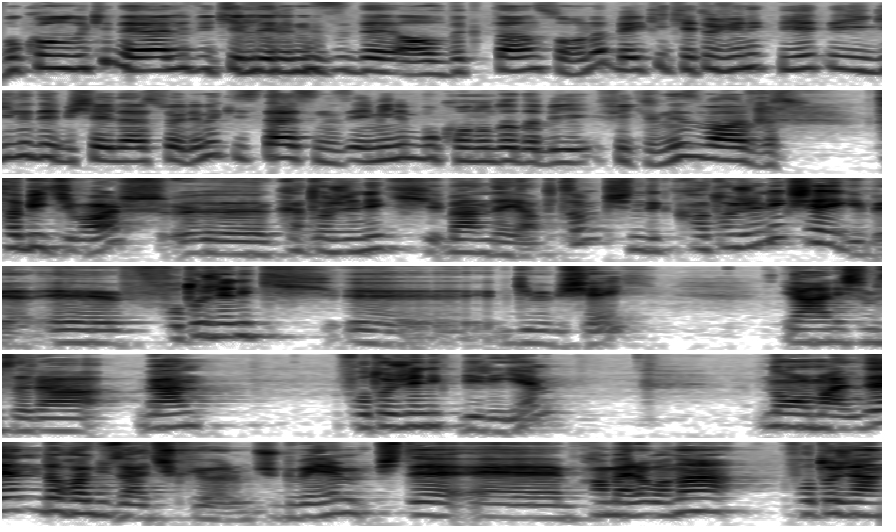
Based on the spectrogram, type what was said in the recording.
Bu konudaki değerli fikirlerinizi de aldıktan sonra belki ketojenik diyetle ilgili de bir şeyler söylemek istersiniz. Eminim bu konuda da bir fikriniz vardır. Tabii ki var. Ee, katojenik ben de yaptım. Şimdi katojenik şey gibi, e, fotojenik e, gibi bir şey. Yani işte mesela ben fotojenik biriyim. Normalden daha güzel çıkıyorum. Çünkü benim işte e, kamera bana fotojen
